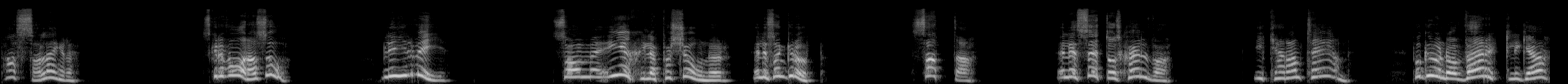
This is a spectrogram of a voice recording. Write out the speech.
passar längre. Ska det vara så? Blir vi, som enskilda personer eller som grupp, satta eller sätta oss själva i karantän på grund av verkliga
